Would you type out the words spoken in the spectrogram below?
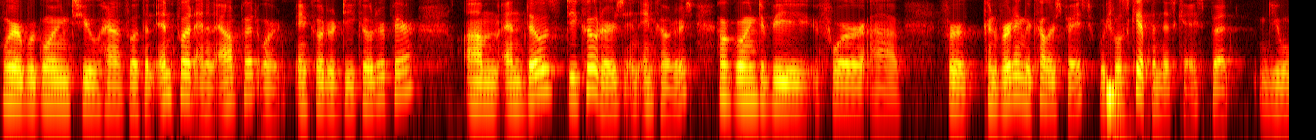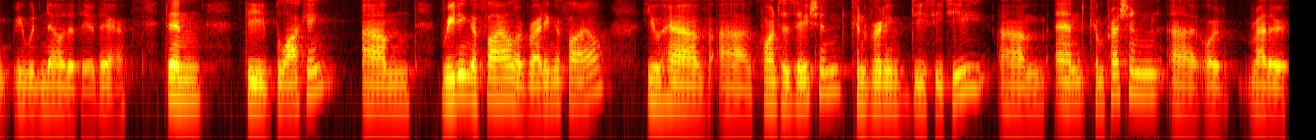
where we're going to have both an input and an output or encoder decoder pair. Um, and those decoders and encoders are going to be for uh, for converting the color space, which we'll skip in this case, but you you would know that they're there. Then the blocking, um, reading a file or writing a file. You have uh, quantization, converting DCT, um, and compression, uh, or rather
